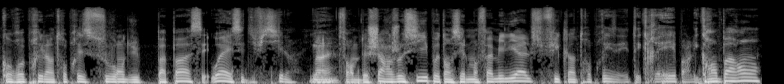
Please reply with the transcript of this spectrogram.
qu'on repris l'entreprise souvent du papa. C'est ouais, c'est difficile. Il y a Ouais. une forme de charge aussi, potentiellement familiale. Il suffit que l'entreprise ait été créée par les grands-parents.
